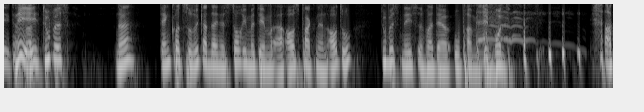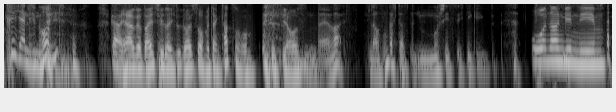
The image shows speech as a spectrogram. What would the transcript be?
ich nee, schon. du bist, ne? Denk kurz zurück an deine Story mit dem äh, auspackenden Auto. Du bist nächstes Mal der Opa mit dem Hund. Oh, krieg ich eigentlich einen Hund? Geil. Ja, wer weiß, vielleicht läufst du auch mit deinen Katzen rum. Küsst die aus. Wer weiß. Ich laufe öfters mit Muschis durch die Gegend. Unangenehm.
